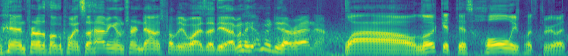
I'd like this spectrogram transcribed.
in front of the focal point. So having them turned down is probably a wise idea. I'm gonna, I'm gonna do that right now. Wow, look at this hole we put through it.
